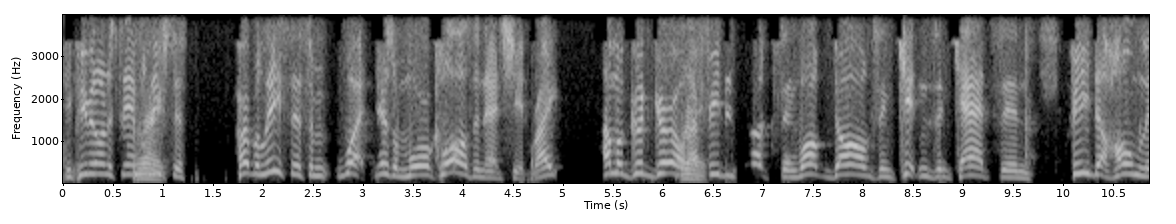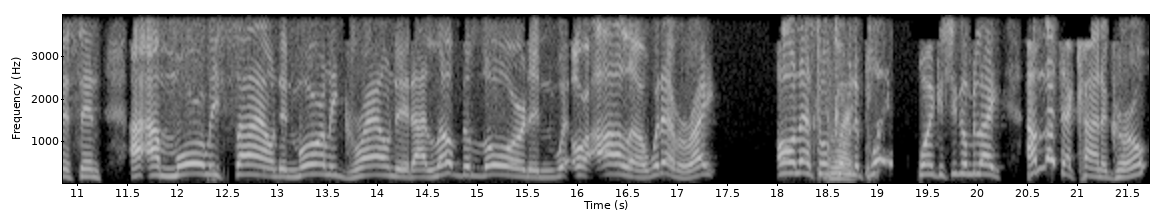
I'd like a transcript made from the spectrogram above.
See, people don't understand Right. belief system. Her belief system, what? There's a moral clause in that shit, right? I'm a good girl. I feed the ducks and walk dogs and kittens and cats and feed the homeless and I, I'm morally sound and morally grounded. I love the Lord and or Allah or whatever, right? All that's gonna come Right. into play at point because she's gonna be like, I'm not that kind of girl.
